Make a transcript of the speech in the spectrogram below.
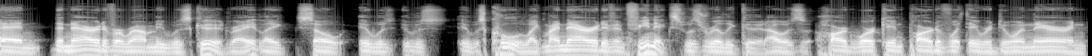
and the narrative around me was good, right? Like so it was it was it was cool. Like my narrative in Phoenix was really good. I was hardworking, part of what they were doing there and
